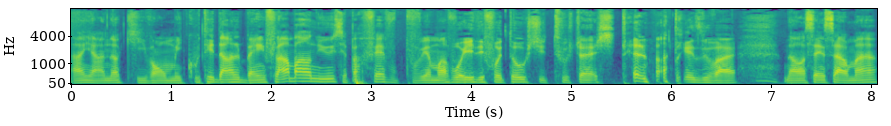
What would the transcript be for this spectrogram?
Hein, il y en a qui vont m'écouter dans le bain, flambant nu, c'est parfait. Vous pouvez m'envoyer des photos. Je suis, tout, je suis tellement très ouvert. Non, sincèrement,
